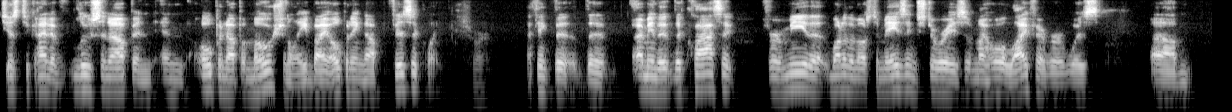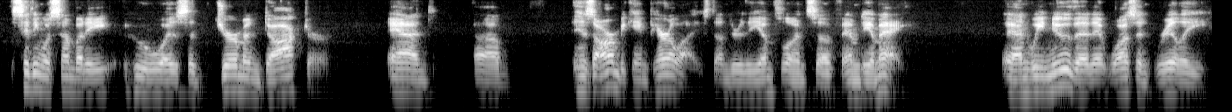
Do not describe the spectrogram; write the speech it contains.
just to kind of loosen up and, and open up emotionally by opening up physically. Sure. I think the the I mean the, the classic for me that one of the most amazing stories of my whole life ever was um, sitting with somebody who was a German doctor, and um, his arm became paralyzed under the influence of MDMA, and we knew that it wasn't really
